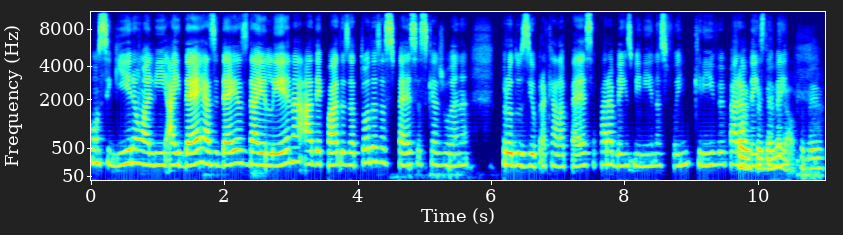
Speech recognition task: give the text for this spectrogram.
conseguiram ali a ideia, as ideias da Helena adequadas a todas as peças que a Joana produziu para aquela peça. Parabéns, meninas, foi incrível. E parabéns foi, foi também legal, bem,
